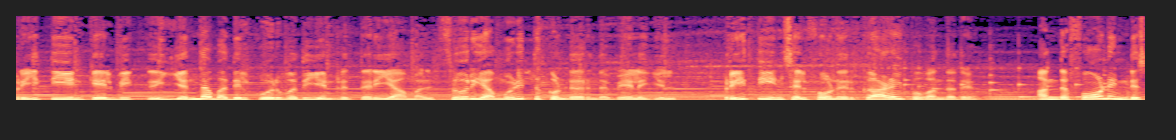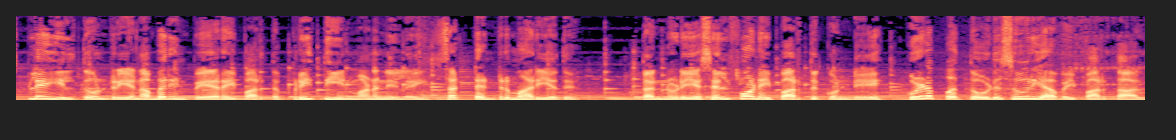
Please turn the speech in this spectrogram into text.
பிரீத்தியின் கேள்விக்கு எந்த பதில் கூறுவது என்று தெரியாமல் சூர்யா முழித்துக் கொண்டிருந்த வேளையில் பிரீத்தியின் செல்போனிற்கு அழைப்பு வந்தது. அந்த போனின் டிஸ்பிளேயில் தோன்றிய நபரின் பெயரை பார்த்த பிரீத்தியின் மனநிலை சட்டென்று மாறியது. தன்னுடைய செல்போனை பார்த்து கொண்டே குழப்பத்தோடு சூர்யாவை பார்த்தாள்.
